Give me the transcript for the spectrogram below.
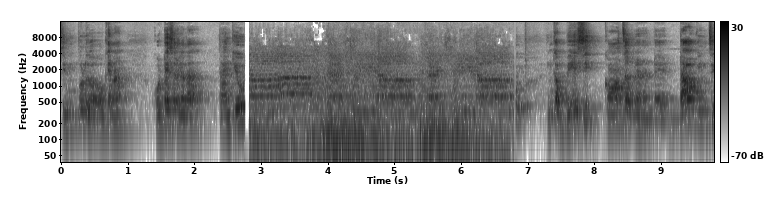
సింపుల్గా ఓకేనా కొట్టేశారు కదా? థ్యాంక్ యూ ఇంకా బేసిక్ కాన్సెప్ట్ ఏంటంటే డా విన్సి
